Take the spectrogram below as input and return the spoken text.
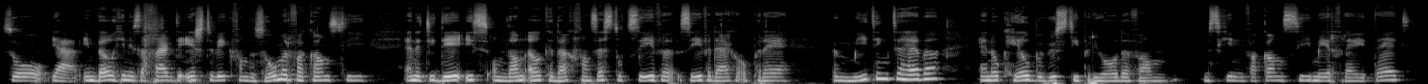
zo, ja, in België is dat vaak de eerste week van de zomervakantie. En het idee is om dan elke dag van 6 tot 7, 7 dagen op rij, een meeting te hebben. En ook heel bewust die periode van misschien vakantie, meer vrije tijd,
